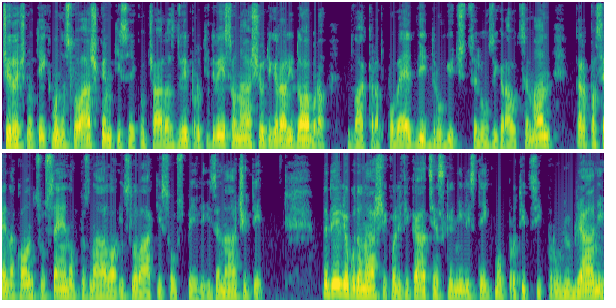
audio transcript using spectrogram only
Včerajšnjo tekmo na Slovaškem, ki se je končala z dve proti dve, so naši odigrali dobro, dvakrat povedli, drugič celo z igralcem manj, kar pa se je na koncu vseeno poznalo in Slovaki so uspeli izenačiti. V nedeljo bodo naši kvalifikacije sklenili s tekmo proti Cipru v Ljubljani.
